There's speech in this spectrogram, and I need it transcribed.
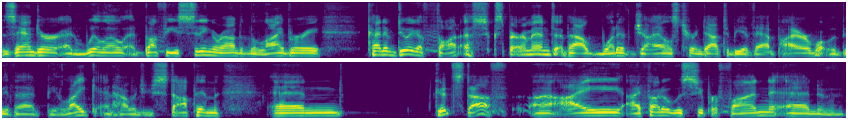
Xander and Willow and Buffy sitting around in the library, kind of doing a thought experiment about what if Giles turned out to be a vampire? What would be that be like, and how would you stop him? And good stuff. Uh, I I thought it was super fun and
